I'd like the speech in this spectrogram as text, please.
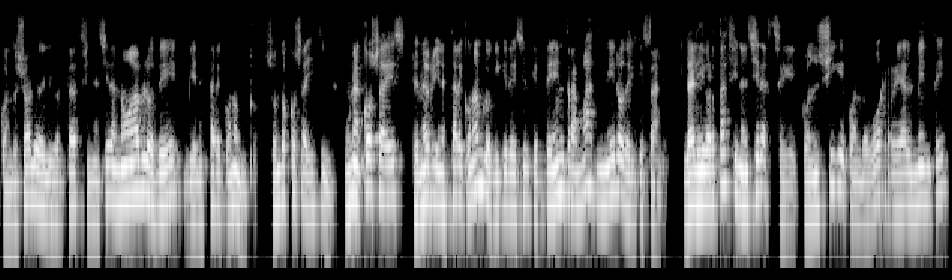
cuando yo hablo de libertad financiera no hablo de bienestar económico, son dos cosas distintas. Una cosa es tener bienestar económico, que quiere decir que te entra más dinero del que sale. La libertad financiera se consigue cuando vos realmente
